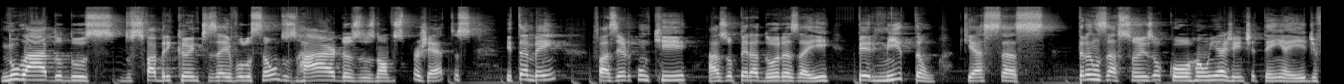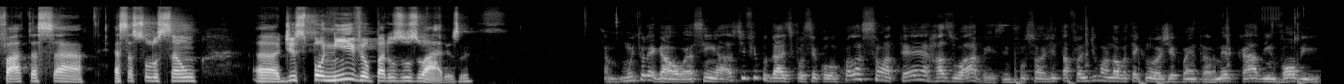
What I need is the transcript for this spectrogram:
no lado dos, dos fabricantes a evolução dos hardwares, dos novos projetos, e também fazer com que as operadoras aí permitam que essas transações ocorram e a gente tenha aí de fato essa, essa solução uh, disponível para os usuários. Né? Muito legal. Assim, as dificuldades que você colocou, elas são até razoáveis, em função, a gente está falando de uma nova tecnologia que vai entrar no mercado, envolve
